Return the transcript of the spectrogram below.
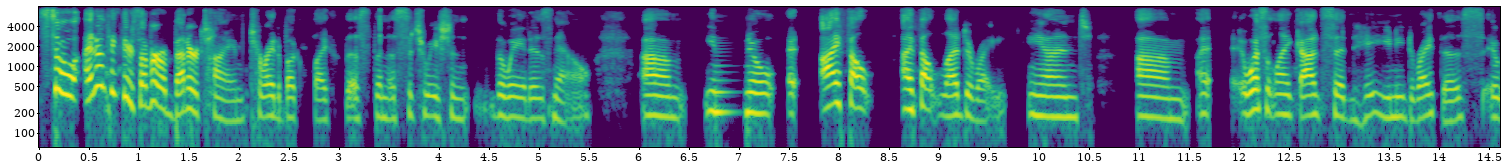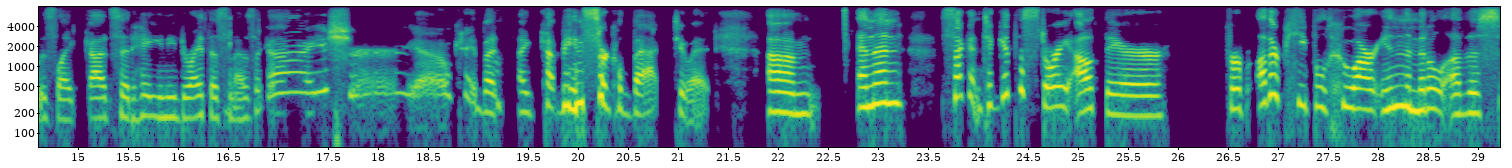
So I don't think there's ever a better time to write a book like this than a situation the way it is now. Um, you know, I- I felt I felt led to write, and um, I, it wasn't like God said, "Hey, you need to write this." It was like God said, "Hey, you need to write this," and I was like, oh, "Are you sure? Yeah, okay." But I kept being circled back to it. Um, and then, second, to get the story out there for other people who are in the middle of this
